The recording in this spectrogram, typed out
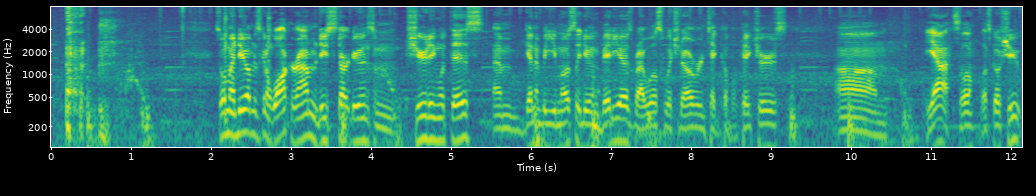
so what I'm gonna do, I'm just gonna walk around. I'm gonna do start doing some shooting with this. I'm gonna be mostly doing videos, but I will switch it over and take a couple pictures. Um, yeah, so let's go shoot.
